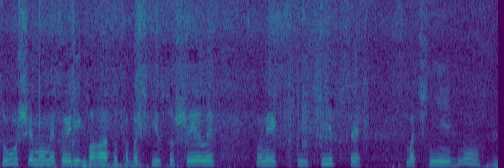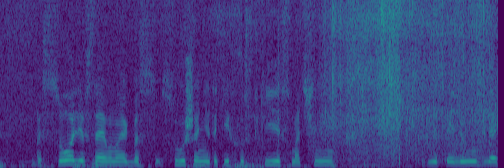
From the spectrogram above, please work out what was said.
сушимо. Ми той рік багато кабачків сушили, то вони як ті чіпси смачні, ну, без солі все, воно якби сушені, такі хрусткі, смачні. Діти люблять.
